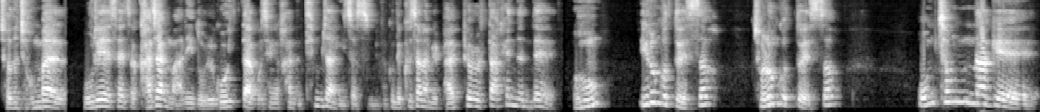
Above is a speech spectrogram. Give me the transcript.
저는 정말 우리 회사에서 가장 많이 놀고 있다고 생각하는 팀장이 있었습니다. 근데 그 사람이 발표를 딱 했는데 어? 이런 것도 했어? 저런 것도 했어? 엄청나게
